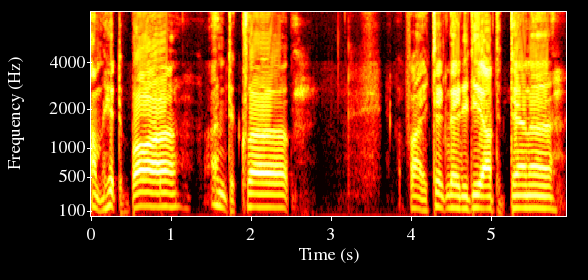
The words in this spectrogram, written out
I'm gonna hit the bar. I'm hit the club. I'll probably take Lady D out to dinner.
